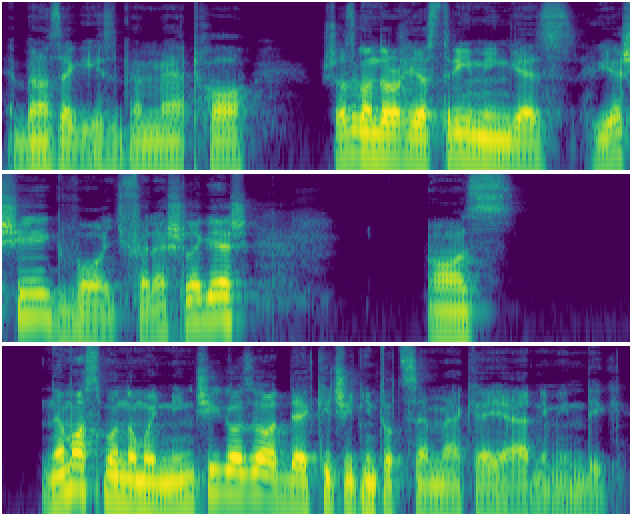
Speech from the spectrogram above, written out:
ebben az egészben, mert ha és azt gondolod, hogy a streaming ez hülyeség, vagy felesleges, az nem azt mondom, hogy nincs igazad, de kicsit nyitott szemmel kell járni mindig.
